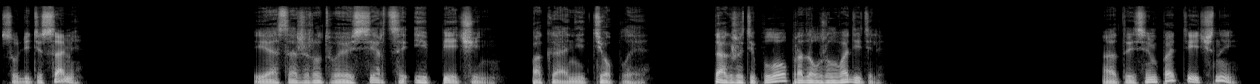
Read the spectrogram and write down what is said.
Судите сами. «Я сожру твое сердце и печень», пока они теплые. Так же тепло продолжил водитель. «А ты симпатичный».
